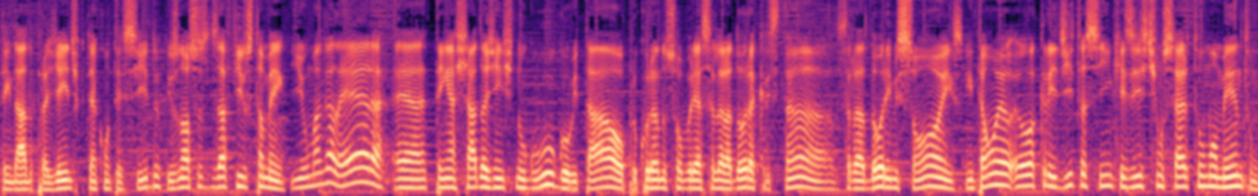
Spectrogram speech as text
tem dado pra gente, que tem acontecido, e os nossos desafios também. E uma galera é, tem achado a gente no Google e tal, procurando sobre aceleradora cristã, aceleradora em missões. Então eu, eu acredito assim que existe um certo momentum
